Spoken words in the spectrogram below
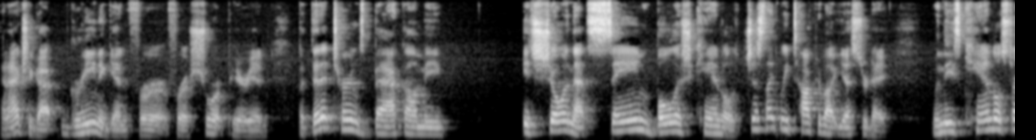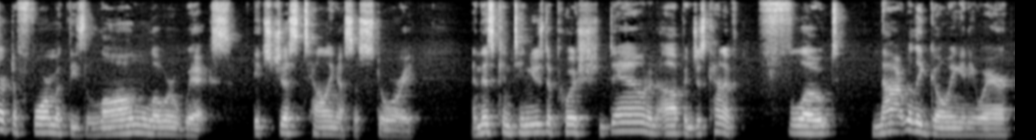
and I actually got green again for, for a short period, but then it turns back on me. It's showing that same bullish candle, just like we talked about yesterday. When these candles start to form with these long lower wicks, it's just telling us a story. And this continues to push down and up and just kind of float, not really going anywhere.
